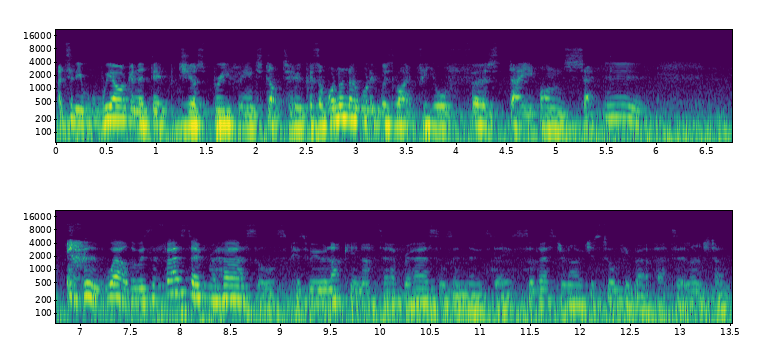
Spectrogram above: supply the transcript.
I tell you, we are going to dip just briefly into Doctor Who because I want to know what it was like for your first day on set. Mm. well, there was the first day of rehearsals because we were lucky enough to have rehearsals in those days. Sylvester and I were just talking about that at lunchtime.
